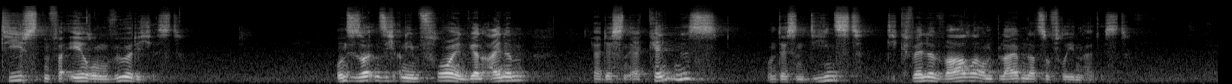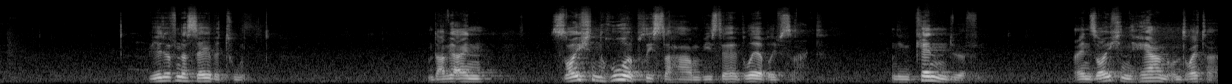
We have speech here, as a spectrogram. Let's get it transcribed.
tiefsten Verehrung würdig ist. Und sie sollten sich an ihm freuen, wie an einem, ja, dessen Erkenntnis und dessen Dienst die Quelle wahrer und bleibender Zufriedenheit ist. Wir dürfen dasselbe tun. Und da wir einen solchen Hohepriester haben, wie es der Hebräerbrief sagt, und ihn kennen dürfen, einen solchen Herrn und Retter,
